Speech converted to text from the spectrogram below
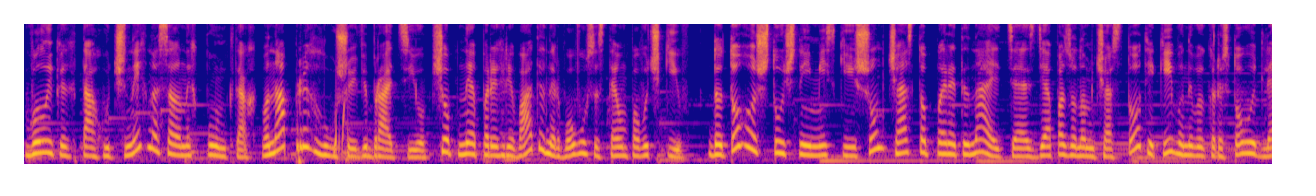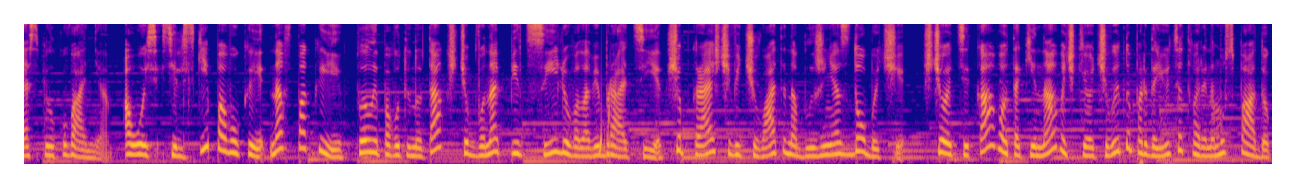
В великих та гучних населених пунктах вона приглушує вібрацію, щоб не перегрівати нервову систему павучків. До того ж, штучний міський шум часто перетинається з діапазоном частот, який вони використовують для спілкування. А ось сільські павуки навпаки плели павутину так, щоб вона підсилювала вібрації, щоб краще відчувати наближення здобичі. Що цікаво, такі навички очевидно передаються тваринам у спадок.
